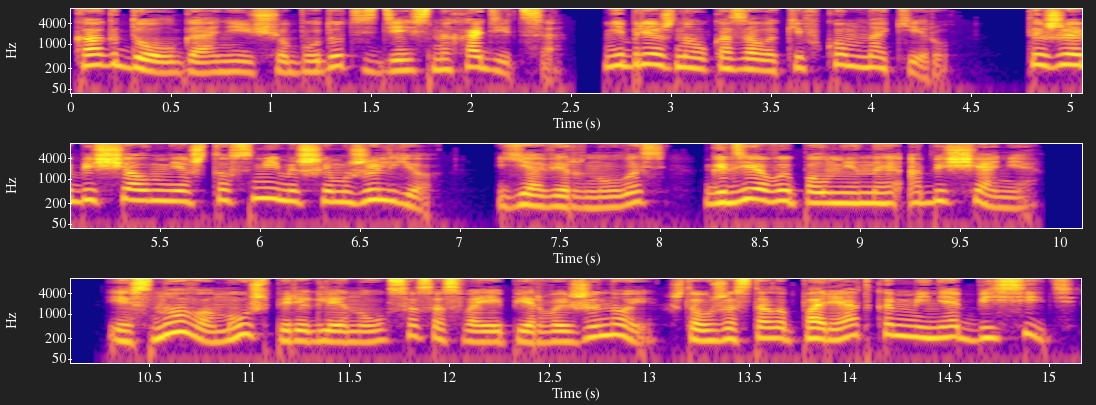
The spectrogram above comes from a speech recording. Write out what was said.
«Как долго они еще будут здесь находиться?» Небрежно указала кивком на Киру. «Ты же обещал мне, что снимешь им жилье. Я вернулась. Где выполненные обещания?» И снова муж переглянулся со своей первой женой, что уже стало порядком меня бесить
